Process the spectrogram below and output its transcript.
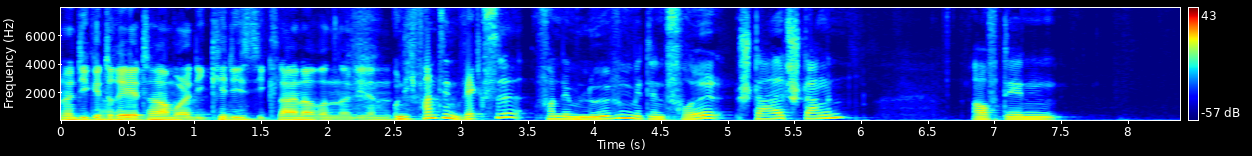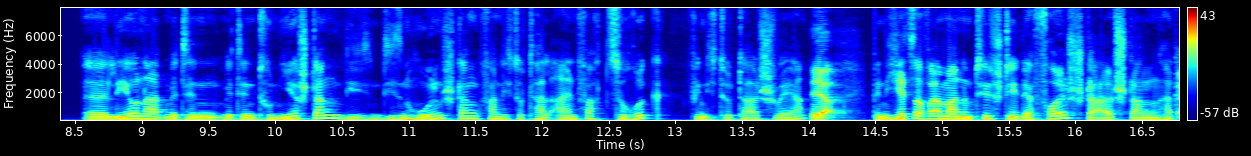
Ne, die gedreht haben oder die Kiddies, die kleineren, ne, die dann. Und ich fand den Wechsel von dem Löwen mit den Vollstahlstangen auf den äh, Leonard mit den, mit den Turnierstangen, die, diesen hohlen Stangen, fand ich total einfach. Zurück finde ich total schwer. ja. Wenn ich jetzt auf einmal an einem Tisch stehe, der Vollstahlstangen hat,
